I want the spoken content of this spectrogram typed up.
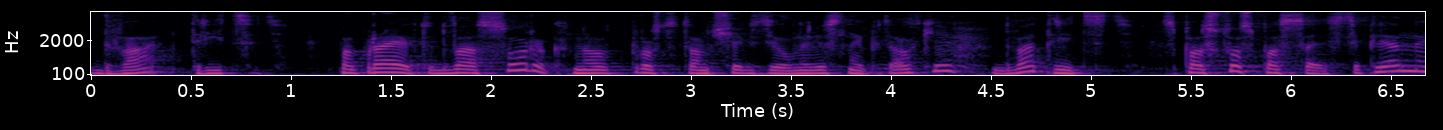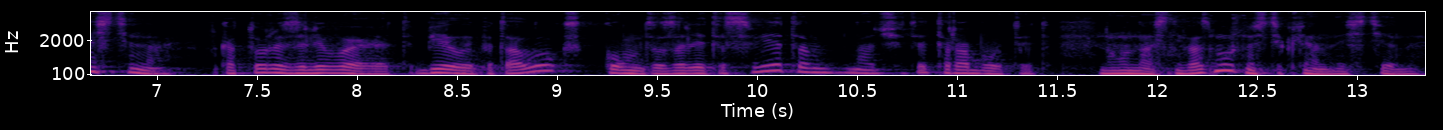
2,30. По проекту 2,40, но вот просто там человек сделал навесные потолки, 2,30. Что спасает? Стеклянная стена, которая заливает белый потолок, комната залита светом, значит, это работает. Но у нас невозможно стеклянные стены.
